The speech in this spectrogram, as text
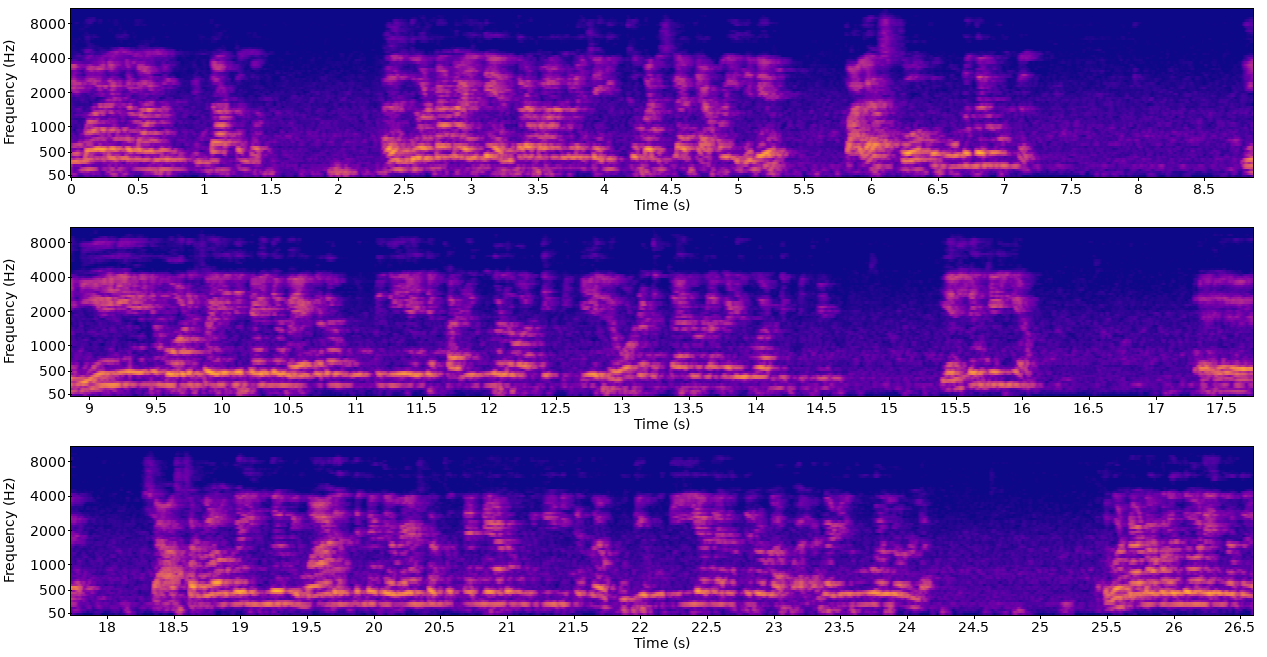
വിമാനങ്ങളാണ് ഉണ്ടാക്കുന്നത്. അത് എന്തുകൊണ്ടാണ് അതിന്റെ യന്ത്രഭാഗങ്ങൾ ശരിക്കും മനസ്സിലാക്കി അപ്പോൾ ഇതിന് പല സ്കോപ്പ് കൂടുതലുണ്ട്. ഇനിയും ഇനി അതിന് മോഡിഫൈ ചെയ്തിട്ട് അതിന്റെ വേഗത കൂട്ടുകയും അതിന്റെ കഴിവുകൾ വർദ്ധിപ്പിക്കുകയും ലോഡ് എടുക്കാനുള്ള കഴിവ് വർദ്ധിപ്പിക്കുകയും എല്ലാം ചെയ്യാം. ശാസ്ത്രലോകം ഇന്ന് വിമാനത്തിന്റെ ഗവേഷണത്തിൽ തന്നെയാണ് മുഴുകിയിരിക്കുന്നത്. പുതിയ പുതിയ തരത്തിലുള്ള പല കഴിവുകളുള്ള. അതുകൊണ്ടാണ് അവർ എന്ത് പറയുന്നത്?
